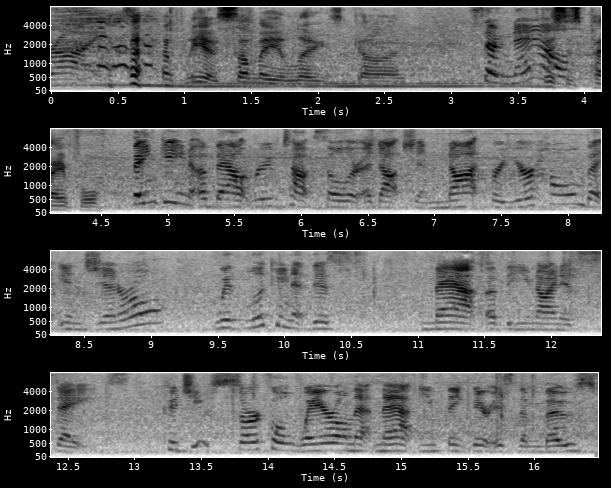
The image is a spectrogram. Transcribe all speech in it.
right. we have so many leaks, God. So now, This is painful. thinking about rooftop solar adoption, not for your home, but in general, with looking at this map of the United States, could you circle where on that map you think there is the most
